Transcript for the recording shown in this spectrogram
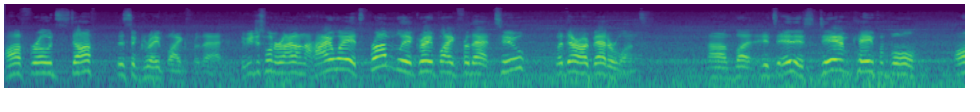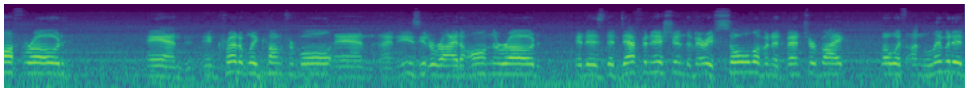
off-road stuff, this is a great bike for that. If you just want to ride on the highway, it's probably a great bike for that too, but there are better ones. Uh, but it's, it is damn capable off-road and incredibly comfortable and, and easy to ride on the road. It is the definition, the very soul of an adventure bike, but with unlimited,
